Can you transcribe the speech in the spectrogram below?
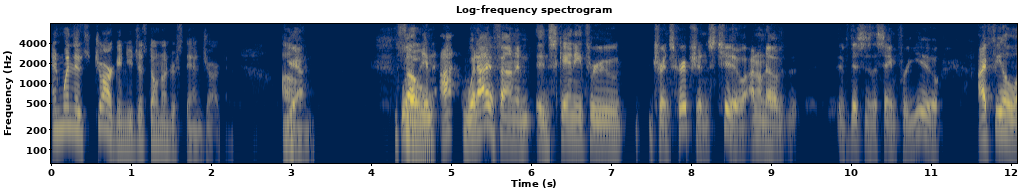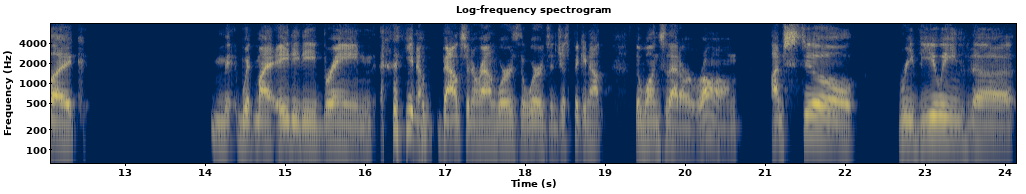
and when there's jargon, you just don't understand jargon. Yeah. So, Well, and I, what I have found in, in scanning through transcriptions too, I don't know if, if this is the same for you. I feel like with my ADD brain, you know, bouncing around words to words and just picking out the ones that are wrong, I'm still reviewing the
